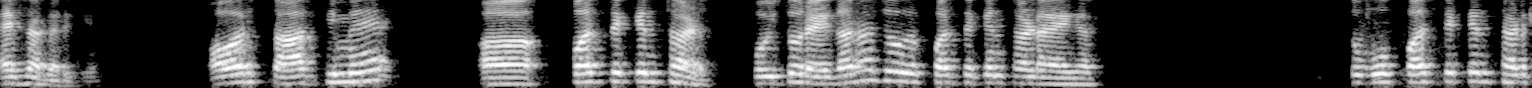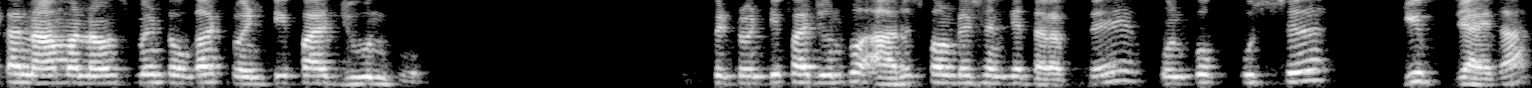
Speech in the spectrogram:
ऐसा करके। और साथ ही में फ़र्स्ट सेकेंड थर्ड कोई तो रहेगा ना जो फ़र्स्ट सेकेंड थर्ड आएगा। तो वो फ़र्स्ट सेकंड थर्ड का नाम अनाउंसमेंट होगा ट्वेंटी फाइव जून को। फिर ट्वेंटी फाइव जून को आरुष फाउंडेशन की तरफ़ से उनको कुछ गिफ्ट जाएगा।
